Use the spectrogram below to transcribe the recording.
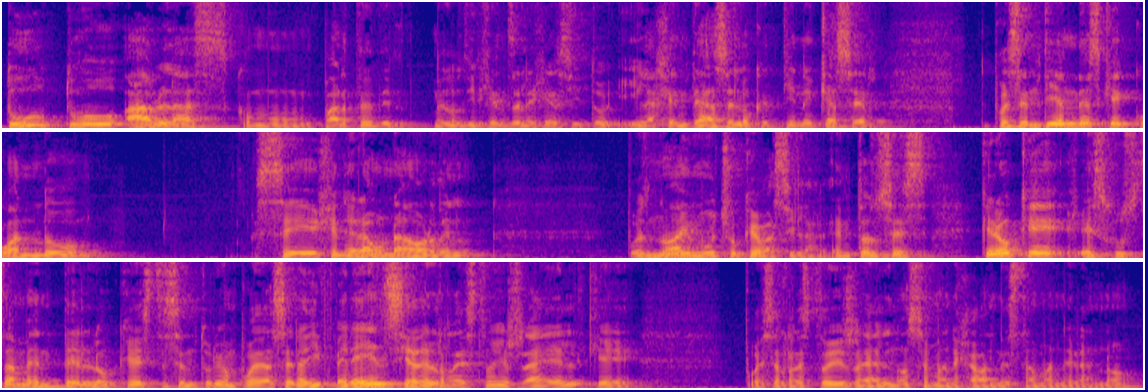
tú, tú hablas como parte de, los dirigentes del ejército y la gente hace lo que tiene que hacer, pues entiendes que cuando se genera una orden, pues no hay mucho que vacilar. Entonces, creo que es justamente lo que este centurión puede hacer, a diferencia del resto de Israel, que pues el resto de Israel no se manejaban de esta manera, ¿no?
